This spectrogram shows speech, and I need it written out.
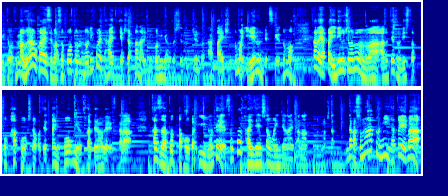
言ってます。まあ裏を返せばそこを乗り越えて入ってきた人はかなり見込み客としての順度高い人とも言えるんですけれども、ただやっぱり入り口の部分はある程度のリストを確保した方が絶対に広告費を使ってるわけですから、数は取った方がいいので、そこは改善した方がいいんじゃないかなと思いました。だからその後に、例えば、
